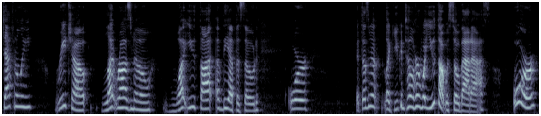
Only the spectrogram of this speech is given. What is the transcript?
definitely reach out, let Roz know what you thought of the episode, or it doesn't like you can tell her what you thought was so badass, or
